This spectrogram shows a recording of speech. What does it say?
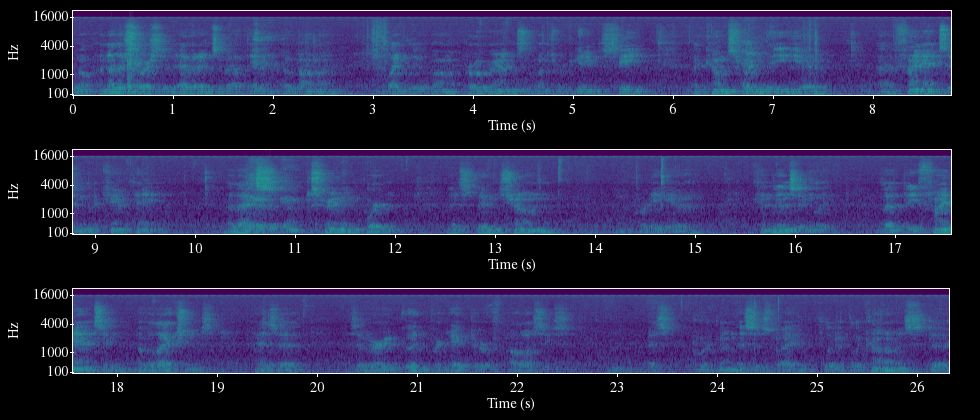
Well, another source of evidence about the Obama, likely Obama programs, the ones we're beginning to see, uh, comes from the uh, uh, financing of the campaign. Now that's extremely important. It's been shown pretty uh, convincingly that the financing of elections has a, is a very good predictor of policies. Best work on this is by political economist uh,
